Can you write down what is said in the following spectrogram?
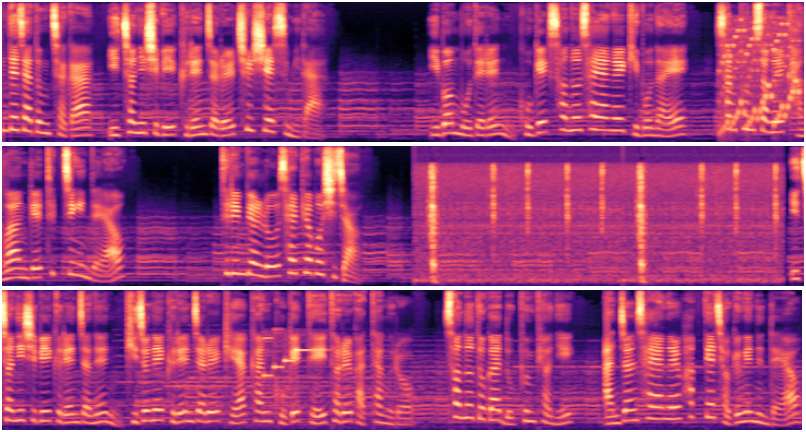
현대자동차가 2022 그랜저를 출시했습니다. 이번 모델은 고객 선호 사양을 기본화해 상품성을 강화한 게 특징인데요. 트림별로 살펴보시죠. 2022 그랜저는 기존의 그랜저를 계약한 고객 데이터를 바탕으로 선호도가 높은 편이 안전 사양을 확대 적용했는데요.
